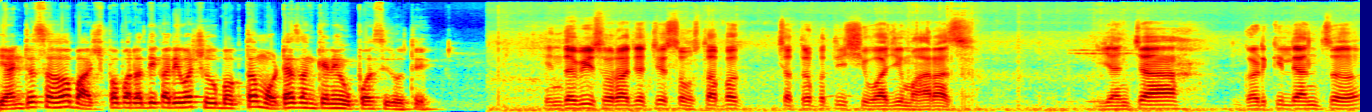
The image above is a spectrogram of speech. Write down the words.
यांच्यासह भाजपा पदाधिकारी व शिवभक्त मोठ्या संख्येने उपस्थित होते. हिंदवी स्वराज्याचे संस्थापक छत्रपती शिवाजी महाराज यांच्या गडकिल्ल्यांचं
